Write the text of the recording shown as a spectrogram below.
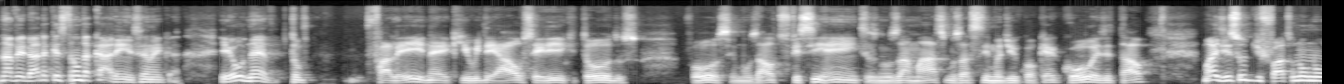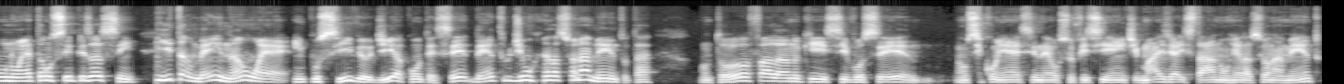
na verdade, a questão da carência, né, cara? Eu, né, tô- falei, né, que o ideal seria que todos fôssemos autossuficientes, nos amássemos acima de qualquer coisa e tal, mas isso de fato não, não, é tão simples assim. E também não é impossível de acontecer dentro de um relacionamento, tá? Não tô falando que se você não se conhece né, o suficiente, mas já está num relacionamento,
